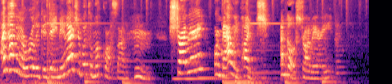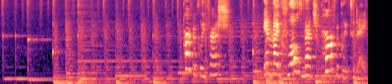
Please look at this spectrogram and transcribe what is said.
I'm having a really good day. Maybe I should put some lip gloss on. Hmm. Strawberry or Maui Punch? I'm going strawberry. Perfectly fresh. And my clothes match perfectly today.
